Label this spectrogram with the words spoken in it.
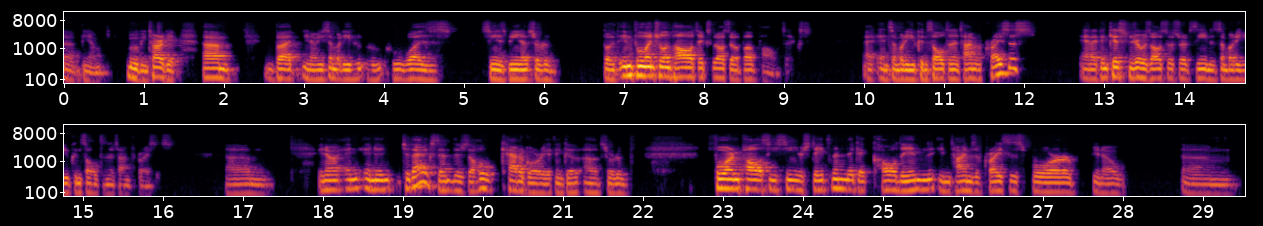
a, you know moving target. Um, but you know, he's somebody who, who who was seen as being a sort of both influential in politics, but also above politics. and somebody you consult in a time of crisis. And I think Kissinger was also sort of seen as somebody you consult in a time of crisis. Um, you know, and and in, to that extent, there's a whole category I think of, of sort of foreign policy senior statesmen that get called in in times of crisis for you know um,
